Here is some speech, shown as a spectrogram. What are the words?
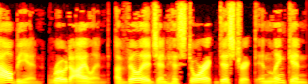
Albion, Rhode Island, a village and historic district in Lincoln.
